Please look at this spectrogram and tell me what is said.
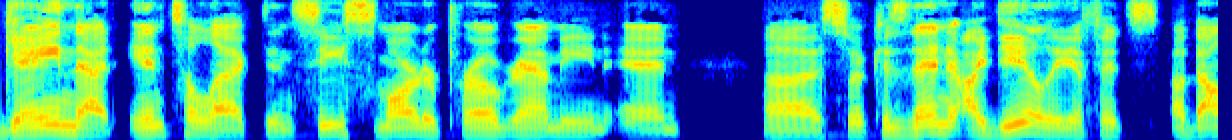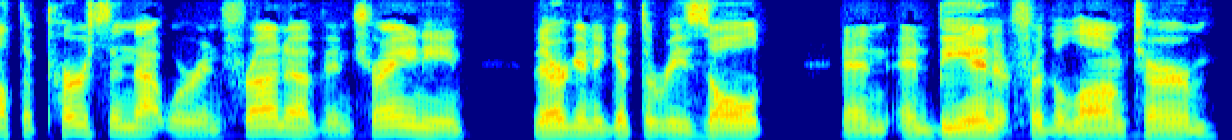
gain that intellect and see smarter programming and uh, so because then ideally if it's about the person that we're in front of in training they're going to get the result and and be in it for the long term.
